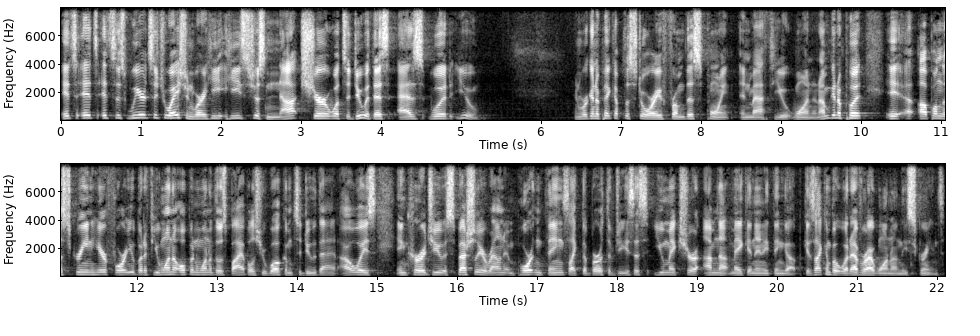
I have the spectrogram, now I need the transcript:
It's, it's, it's this weird situation where he, he's just not sure what to do with this, as would you. And we're going to pick up the story from this point in Matthew 1. And I'm going to put it up on the screen here for you, but if you want to open one of those Bibles, you're welcome to do that. I always encourage you, especially around important things like the birth of Jesus, you make sure I'm not making anything up because I can put whatever I want on these screens.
